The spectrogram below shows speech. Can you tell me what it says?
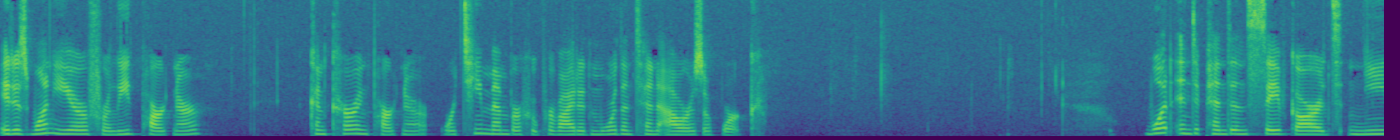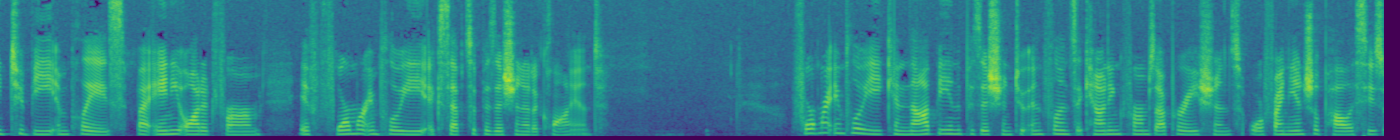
It is one year for lead partner, concurring partner, or team member who provided more than 10 hours of work. What independence safeguards need to be in place by any audit firm if a former employee accepts a position at a client? Former employee cannot be in the position to influence accounting firm's operations or financial policies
